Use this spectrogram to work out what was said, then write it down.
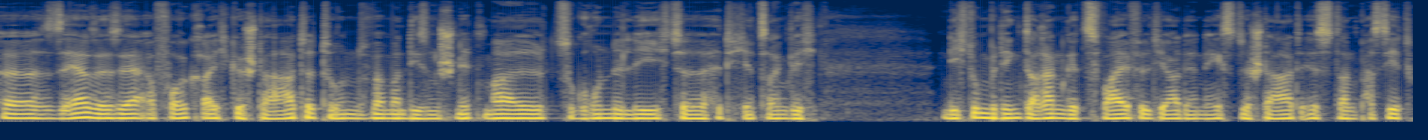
äh, sehr, sehr, sehr erfolgreich gestartet und wenn man diesen Schnitt mal zugrunde legt, äh, hätte ich jetzt eigentlich nicht unbedingt daran gezweifelt, ja, der nächste Start ist, dann passiert,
